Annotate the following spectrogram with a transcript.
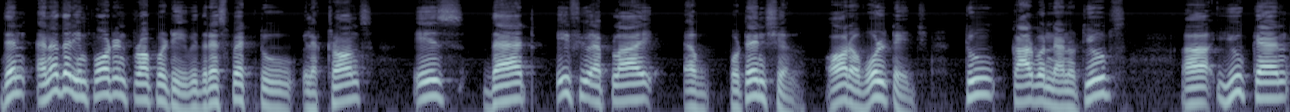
Then another important property with respect to electrons is that if you apply a potential or a voltage to carbon nanotubes, uh, you can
